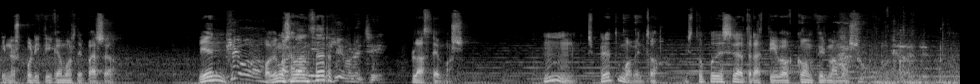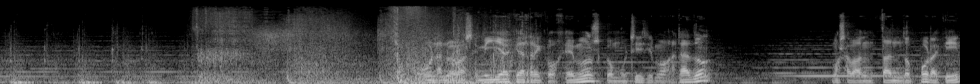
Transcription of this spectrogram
Y nos purificamos de paso. Bien, ¿podemos avanzar? Lo hacemos. Hmm, espérate un momento. Esto puede ser atractivo, confirmamos. Una nueva semilla que recogemos con muchísimo agrado Vamos avanzando por aquí.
